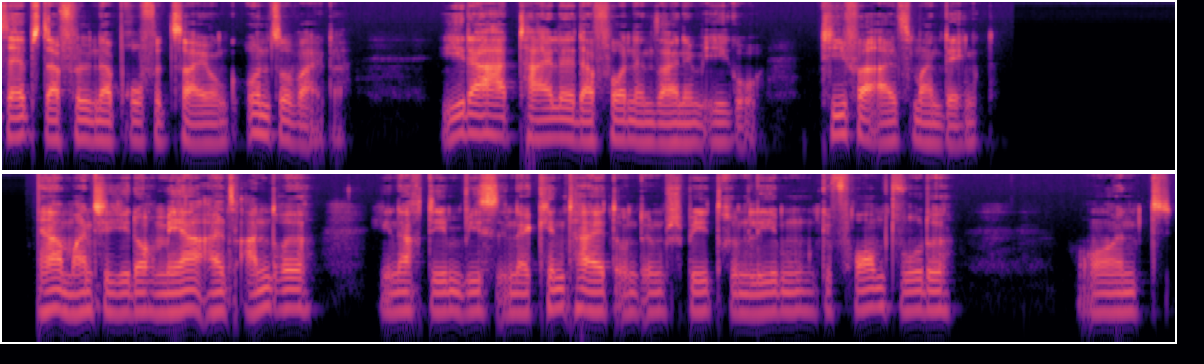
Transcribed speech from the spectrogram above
selbsterfüllender Prophezeiung und so weiter. Jeder hat Teile davon in seinem Ego tiefer als man denkt. Ja, manche jedoch mehr als andere, je nachdem, wie es in der Kindheit und im späteren Leben geformt wurde. Und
